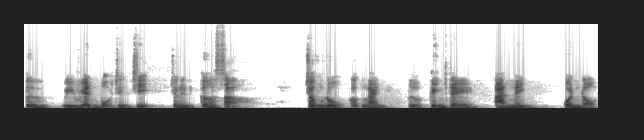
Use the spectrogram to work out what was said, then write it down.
từ Ủy viên Bộ Chính trị cho đến cơ sở, trong đủ các ngành từ kinh tế, an ninh, quân đội.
